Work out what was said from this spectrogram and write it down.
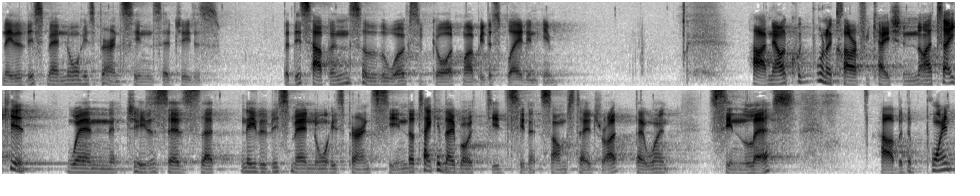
Neither this man nor his parents sinned, said Jesus. But this happened so that the works of God might be displayed in him. Uh, now, a quick point of clarification. I take it when Jesus says that neither this man nor his parents sinned, I take it they both did sin at some stage, right? They weren't sinless. Uh, but the point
